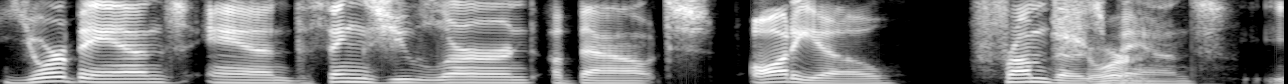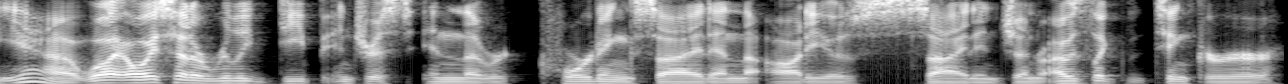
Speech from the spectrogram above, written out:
your bands and the things you learned about audio from those Sure. bands. Yeah, well, I always had a really deep interest in the recording side and the audio side in general. I was like the tinkerer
